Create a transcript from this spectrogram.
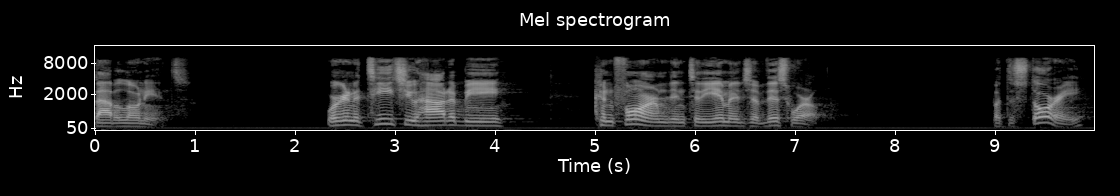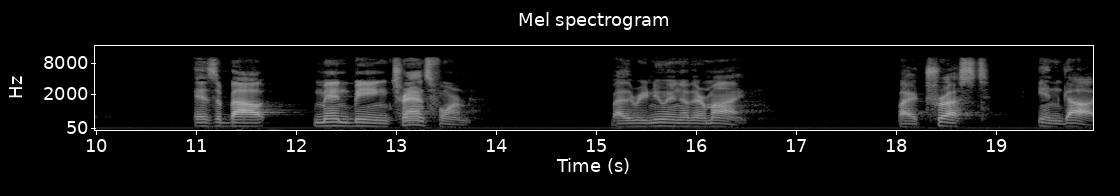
Babylonians. We're going to teach you how to be conformed into the image of this world. But the story is about men being transformed by the renewing of their mind by trust in God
